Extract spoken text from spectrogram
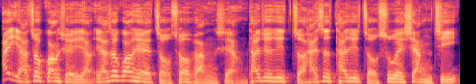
啊，亚洲光学一样，亚洲光学走错方向，他就去走，还是他去走数位相机。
